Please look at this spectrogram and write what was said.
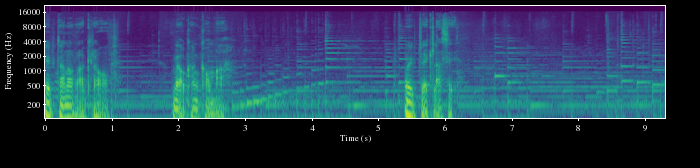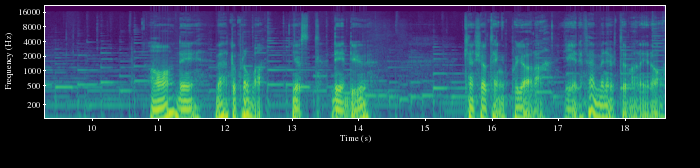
utan några krav vad jag kan komma och utvecklas i. Ja, det är värt att prova just det du kanske har tänkt på att göra. Ge det fem minuter varje dag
